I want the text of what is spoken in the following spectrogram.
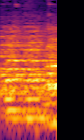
Música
